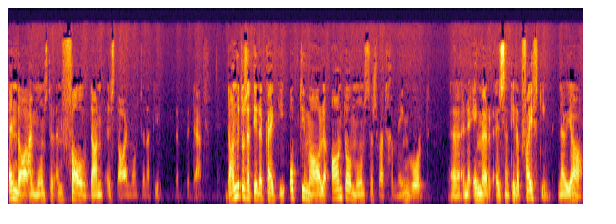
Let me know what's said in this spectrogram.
in daai monster inval, dan is daai monster natuurlik bederf. Dan moet ons natuurlik kyk die optimale aantal monsters wat gemeng word uh, in 'n emmer is natuurlik 15. Nou ja,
